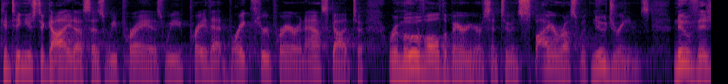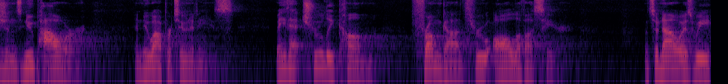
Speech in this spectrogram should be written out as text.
continues to guide us as we pray, as we pray that breakthrough prayer and ask God to remove all the barriers and to inspire us with new dreams, new visions, new power, and new opportunities. May that truly come from God through all of us here. And so now, as we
